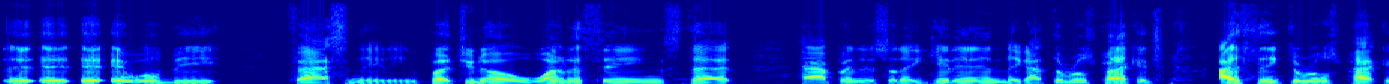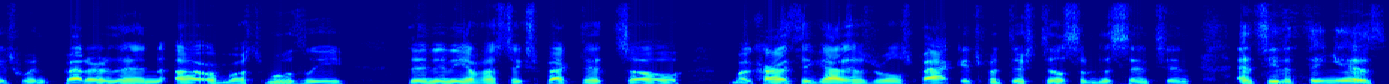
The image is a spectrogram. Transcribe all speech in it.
it, it it will be fascinating. But you know, one of the things that happened is so they get in, they got the rules package. I think the rules package went better than uh, or more smoothly than any of us expected. So McCarthy got his rules package, but there's still some dissension. And see, the thing is,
